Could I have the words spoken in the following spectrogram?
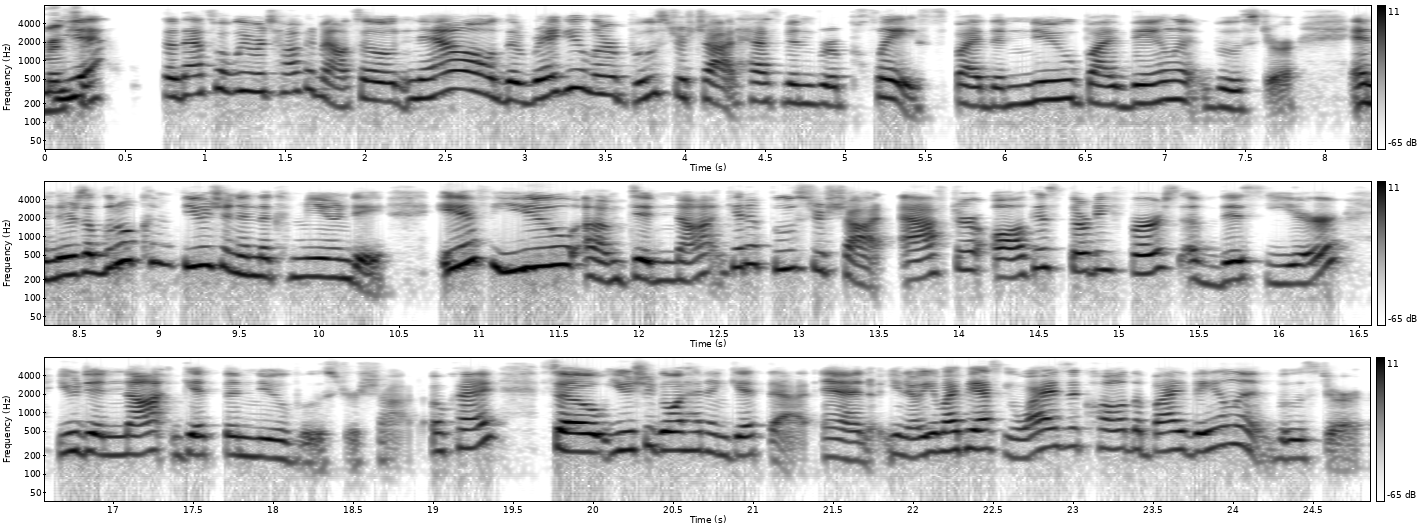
mention? Yeah, so that's what we were talking about. So now the regular booster shot has been replaced by the new bivalent booster. And there's a little confusion in the community. If you um, did not get a booster shot after August 31st of this year, you did not get the new booster shot. Okay. So you should go ahead and get that. And, you know, you might be asking, why is it called the bivalent booster?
